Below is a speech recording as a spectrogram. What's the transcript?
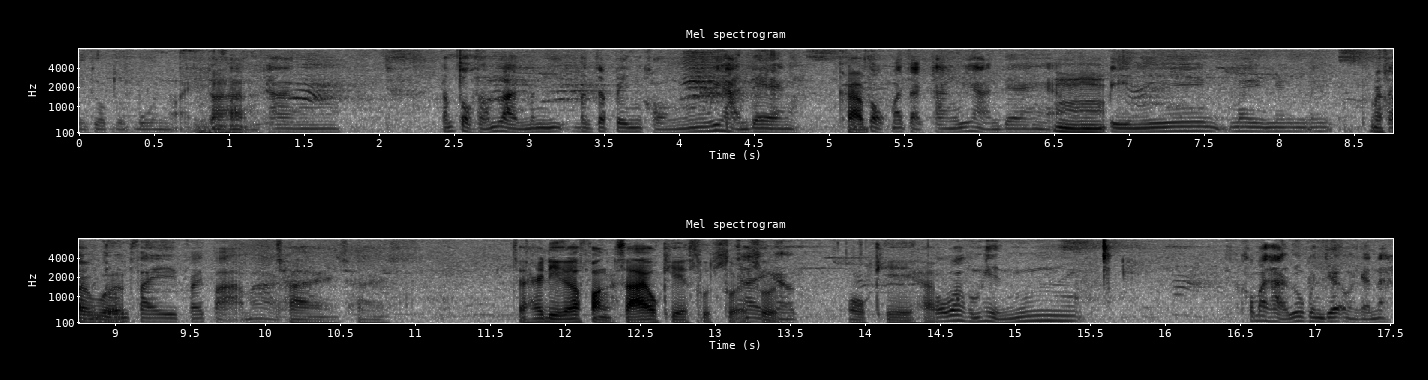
อุดมสมบูรณ์หน่อยแต่อ่าฮะฝั่งทาง น้ำตกสำหรันมันมันจะเป็นของวิหารแดงครับตกมาจากทางวิหารแดงอะอืม ปีนี้ไม่ไม่ไม่ไม่ค่อยโดเวิร์นกไฟไฟป่ามากใช่ใช่จะให้ดีก็ฝั่งซ้ายโอเคสุดสวยใช่สุด ครับ โอเคครับ เพราะว่าผมเห็นเขามาถ่ายรูปกันเยอะเหมือนกันนะ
